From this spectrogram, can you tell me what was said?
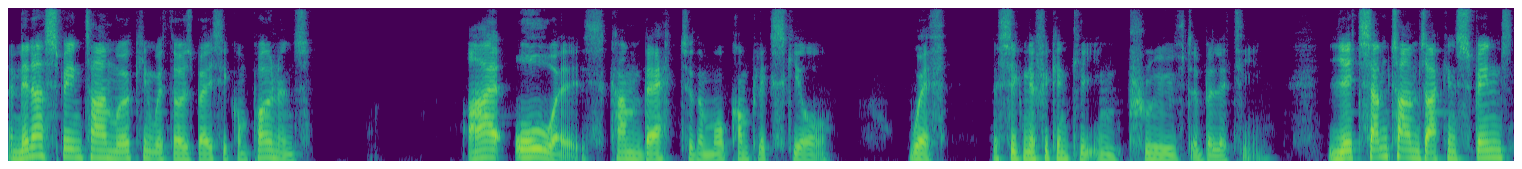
and then I spend time working with those basic components, I always come back to the more complex skill with a significantly improved ability. Yet sometimes I can spend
